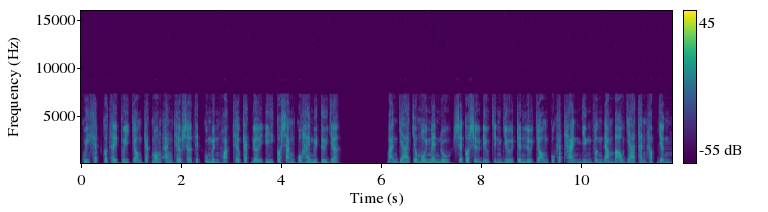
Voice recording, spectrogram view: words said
Quý khách có thể tùy chọn các món ăn theo sở thích của mình hoặc theo các gợi ý có sẵn của 24 giờ. Bản giá cho mỗi menu sẽ có sự điều chỉnh dựa trên lựa chọn của khách hàng nhưng vẫn đảm bảo giá thành hấp dẫn.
